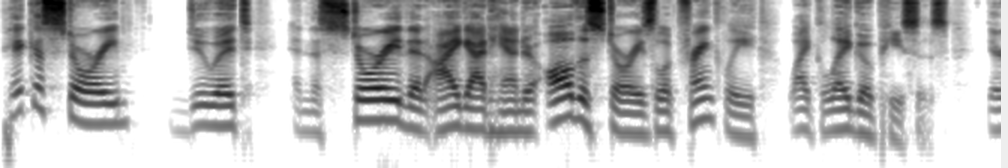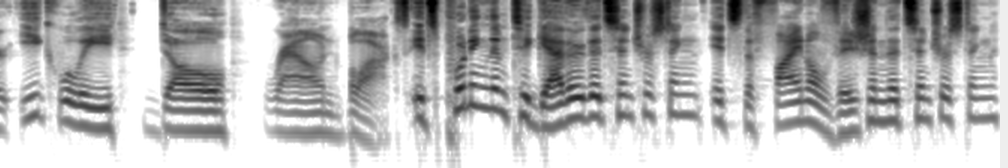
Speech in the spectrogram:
Pick a story, do it. And the story that I got handed, all the stories look, frankly, like Lego pieces. They're equally dull, round blocks. It's putting them together that's interesting. It's the final vision that's interesting.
